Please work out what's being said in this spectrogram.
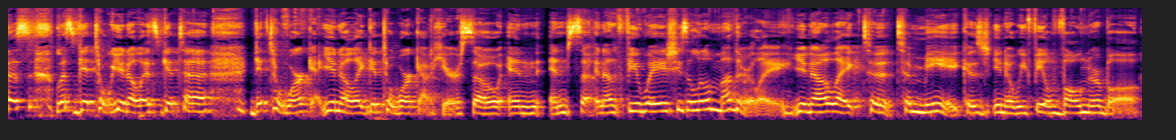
let's let's get to you know, let's get to get to work, you know, like get to work out here. So in and so in a few ways she's a little motherly, you know, like to to me because you know, we feel vulnerable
